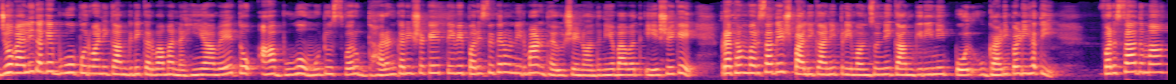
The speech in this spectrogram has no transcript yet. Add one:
જો વહેલી તકે ભૂવો પૂરવાની કામગીરી કરવામાં નહીં આવે, તો આ ભૂવો મોટું સ્વરૂપ ધારણ કરી શકે તેવી પરિસ્થિતિનું નિર્માણ થયું છે. નોંધનીય બાબત એ છે કે પ્રથમ વરસાદેશ પાલિકાની પ્રી મોન્સૂનની કામગીરીની પોલ ઉઘાડી પડી હતી. વરસાદમાં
